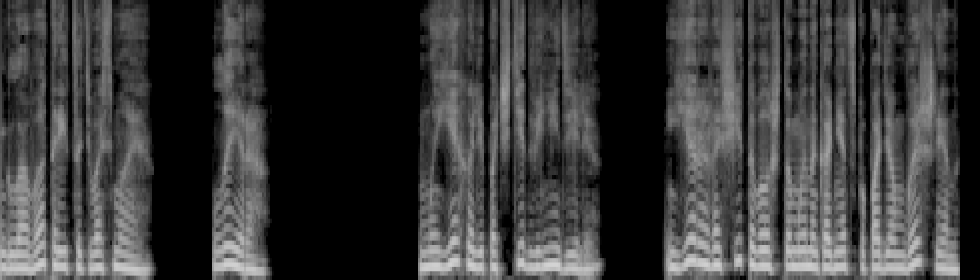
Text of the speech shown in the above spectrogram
Глава 38. Лейра. Мы ехали почти две недели. Ера рассчитывал, что мы наконец попадем в Эшриан,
